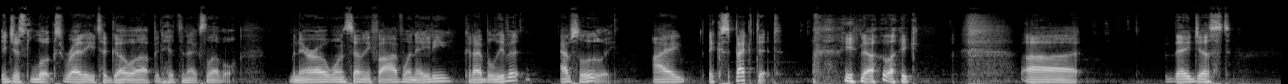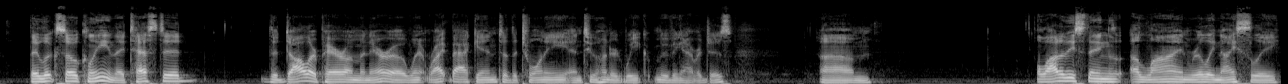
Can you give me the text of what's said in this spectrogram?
it just looks ready to go up and hit the next level. Monero 175, 180. Could I believe it? Absolutely. I expect it. you know, like uh, they just they look so clean. They tested the dollar pair on Monero went right back into the 20 and 200 week moving averages. Um, a lot of these things align really nicely,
